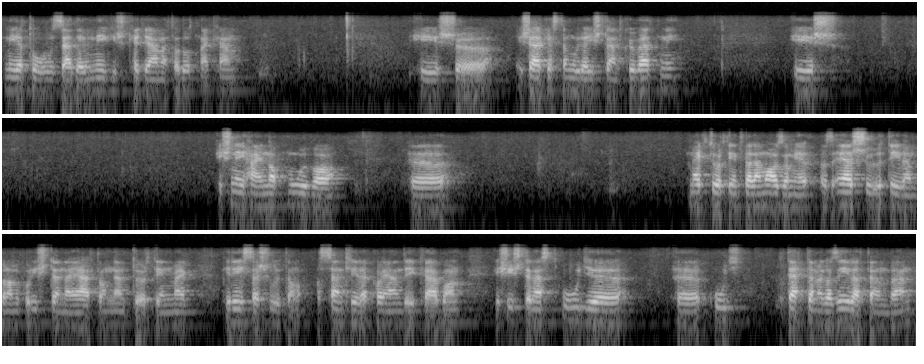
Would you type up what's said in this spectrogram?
méltó hozzá, de ő mégis kegyelmet adott nekem. És, és elkezdtem újra Istent követni, és, és néhány nap múlva megtörtént velem az, ami az első öt évenben, amikor Istennel jártam, nem történt meg. Részesültem a Szentlélek ajándékában, és Isten ezt úgy, úgy tette meg az életemben,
